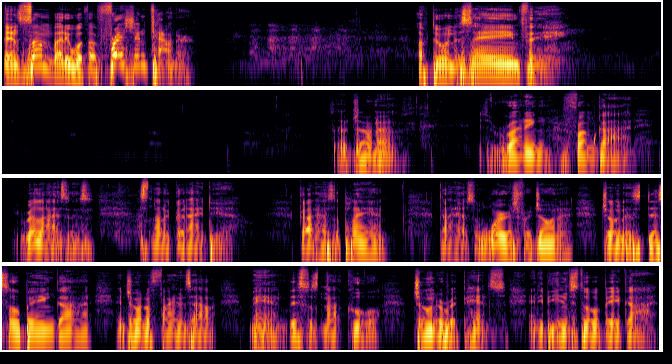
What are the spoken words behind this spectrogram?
than somebody with a fresh encounter of doing the same thing? So Jonah is running from God. He realizes it's not a good idea. God has a plan. God has some words for Jonah. Jonah is disobeying God, and Jonah finds out, man, this is not cool. Jonah repents and he begins to obey God.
